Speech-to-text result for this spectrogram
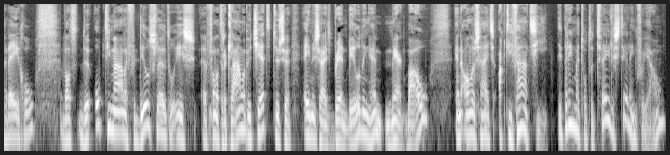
60-40 regel. Wat de optimale verdeelsleutel is van het reclamebudget tussen enerzijds brandbuilding, merkbouw, en anderzijds activatie. Dit brengt mij tot de tweede stelling voor jou.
